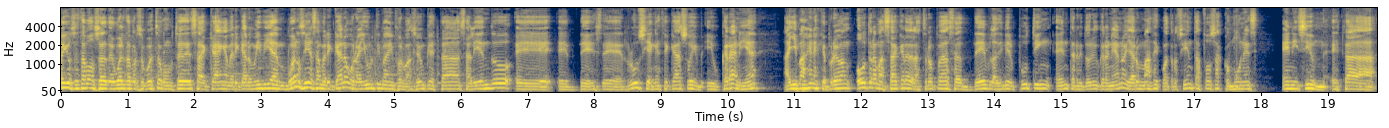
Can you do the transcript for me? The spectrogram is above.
Amigos, estamos eh, de vuelta, por supuesto, con ustedes acá en Americano Media. Buenos días, Americano. Bueno, hay última información que está saliendo eh, eh, desde Rusia, en este caso, y, Ucrania. Hay imágenes que prueban otra masacre de las tropas de Vladimir Putin en territorio ucraniano. Hallaron más de 400 fosas comunes en Izium, esta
